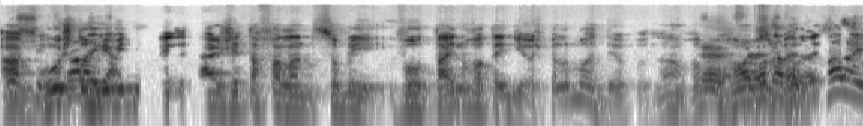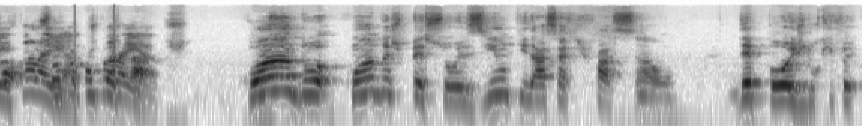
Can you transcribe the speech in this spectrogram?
Agosto de 2023, a gente tá falando sobre votar e não votar em Deus. Pelo amor de Deus, não. Vamos, é, vamos. Fala aí, fala aí, fala aí. Quando, quando as pessoas iam tirar satisfação depois do que foi.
